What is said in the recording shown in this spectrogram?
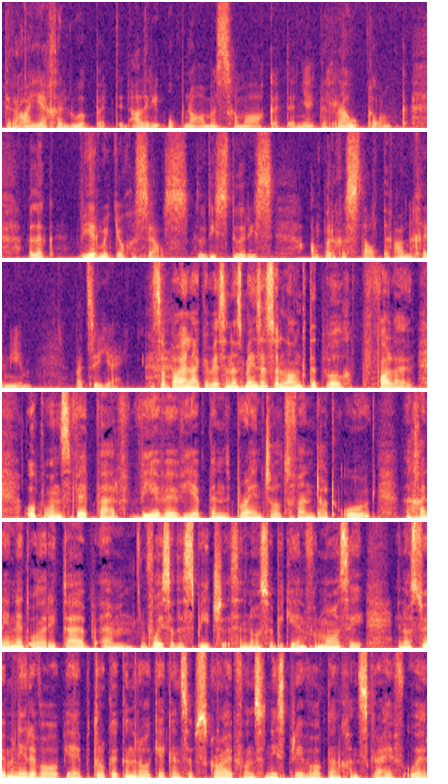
draaie geloop het en al hierdie opnames gemaak het en jy het rou klank, wil ek weer met jou gesels. Hoe die stories amper gestalte aangeneem. Wat sê jy? Dit sou baie lekker wees en as mense so lank dit wil follow op ons webwerf www.brainchildfund.org, dan gaan jy net onder die tab um Voice of the Speechless en ons 'n bietjie inligting en ons twee maniere waarop jy betrokke kan raak. Jy kan subscribe vir ons nuusbrief waar ek dan gaan skryf oor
